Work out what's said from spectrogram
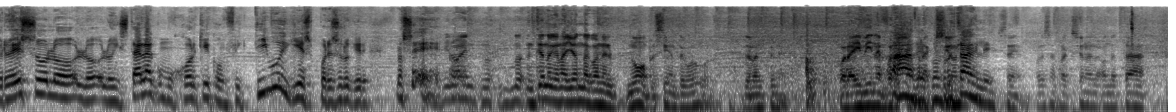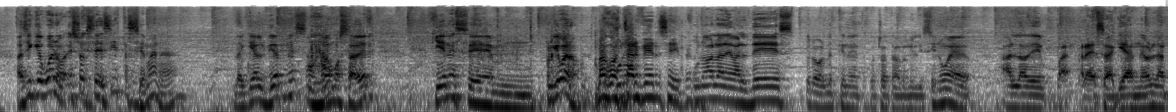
pero eso lo, lo- lo instala como un Jorge conflictivo y que es por eso lo que. No sé. Y no hay- no- no- entiendo que no hay onda con el nuevo presidente delante de- Por ahí viene por Ah, esa fracción. Sí, por esa fracción donde está. Así que bueno, eso se decía esta semana. ¿eh? De aquí al viernes vamos a ver quiénes. eh, porque bueno. Va a costar uno- ver, sí, pero- Uno habla de Valdés, pero Valdés tiene contrato en 2019. Habla de. Para, para eso va a hablar.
